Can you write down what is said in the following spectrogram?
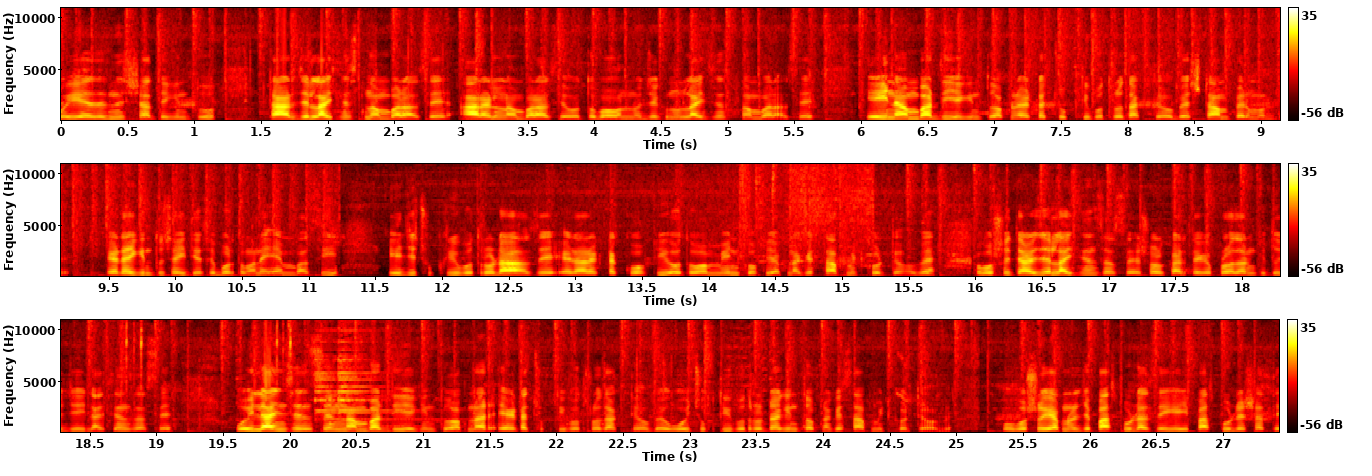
ওই এজেন্সির সাথে কিন্তু তার যে লাইসেন্স নাম্বার আছে আর নাম্বার আছে, অথবা অন্য যে কোনো লাইসেন্স নাম্বার আছে এই নাম্বার দিয়ে কিন্তু আপনার একটা চুক্তিপত্র থাকতে হবে স্টাম্পের মধ্যে। এটাই কিন্তু চাইতেছে বর্তমানে এম্বাসি। এই যে চুক্তিপত্রটা আছে, এটার একটা কপি অথবা মেন কপি আপনাকে সাবমিট করতে হবে। অবশ্যই তার যে লাইসেন্স আছে, সরকার থেকে প্রদানকৃত যেই লাইসেন্স আছে, ওই লাইসেন্সের নাম্বার দিয়ে কিন্তু আপনার একটা চুক্তিপত্র থাকতে হবে। ওই চুক্তিপত্রটা কিন্তু আপনাকে সাবমিট করতে হবে। অবশ্যই আপনার যে পাসপোর্ট আছে, এই পাসপোর্টের সাথে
